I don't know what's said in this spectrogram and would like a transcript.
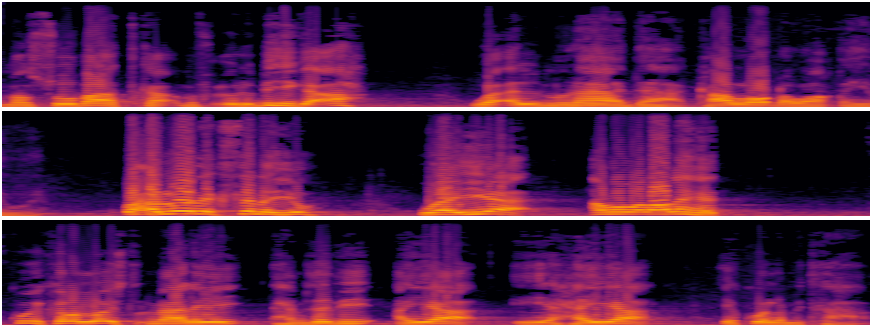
mansuubaadka mafcuul bihiga ah waa almunaada kaa loo dhawaaqayo wey waxaa loo adeegsanayo waa yaa ama walaalaheed kuwii kaloo loo isticmaalayey hamzadii ayaa iyo hayaa iyo kuwii lamidka ahaa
